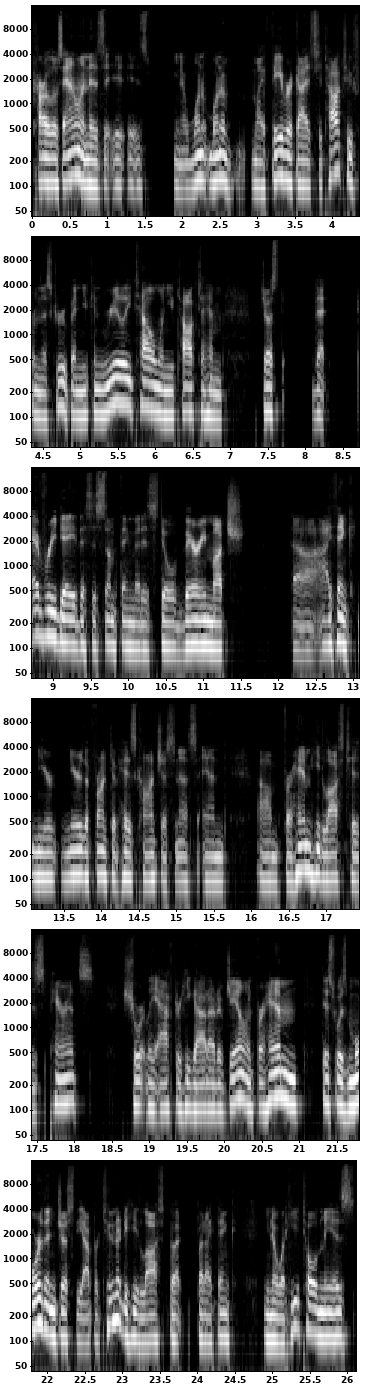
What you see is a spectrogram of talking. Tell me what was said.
Carlos Allen, is, is, you know, one, one of my favorite guys to talk to from this group. And you can really tell when you talk to him just that every day this is something that is still very much uh, I think near near the front of his consciousness. And um, for him, he lost his parents shortly after he got out of jail, and for him, this was more than just the opportunity he lost. But but I think you know what he told me is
